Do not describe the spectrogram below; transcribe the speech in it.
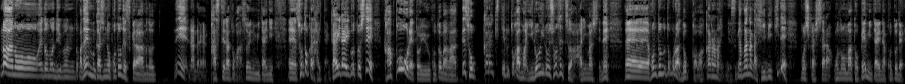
まあ、あの、江戸の自分とかね、昔のことですから、あの、ねなんだよ、カステラとかそういうのみたいに、えー外から入った外来語として、カポーレという言葉があって、そっから来てるとか、まあ、いろいろ諸説はありましてね、えー本当のところはどっかわからないんですが、まあ、なんか響きで、もしかしたらオノマトペみたいなことで、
